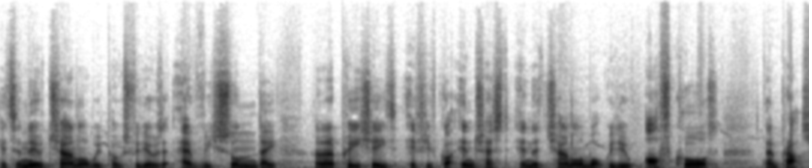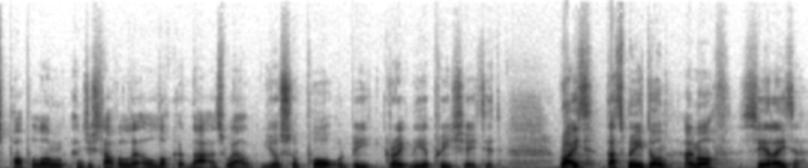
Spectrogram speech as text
It's a new channel. We post videos every Sunday. And I appreciate if you've got interest in the channel and what we do off course, then perhaps pop along and just have a little look at that as well. Your support would be greatly appreciated. Right, that's me done. I'm off. See you later.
